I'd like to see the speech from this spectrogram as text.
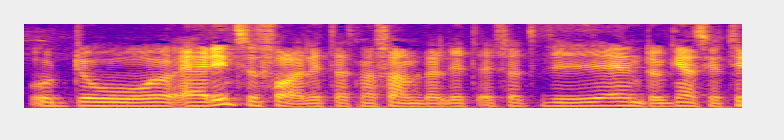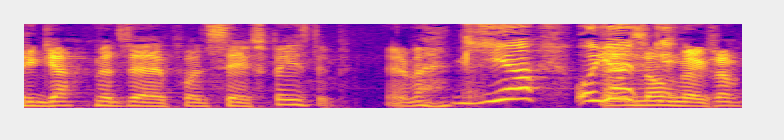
Och då är det inte så farligt att man famlar lite för att vi är ändå ganska trygga med att vi är på ett safe space typ. Är du med? ja, och är jag, en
